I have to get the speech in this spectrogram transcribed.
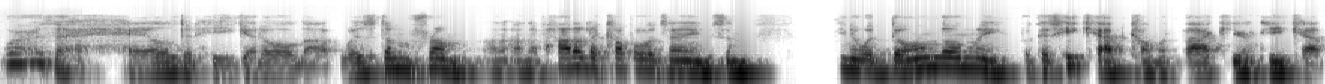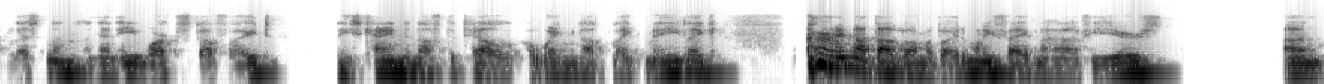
where the hell did he get all that wisdom from? And, and I've had it a couple of times and you know, it dawned on me because he kept coming back here and he kept listening and then he worked stuff out. And he's kind enough to tell a wingnut like me, like I'm not that long about him, only five and a half years. And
